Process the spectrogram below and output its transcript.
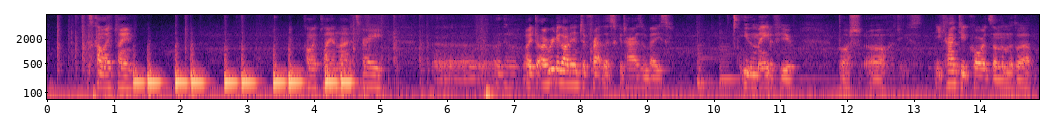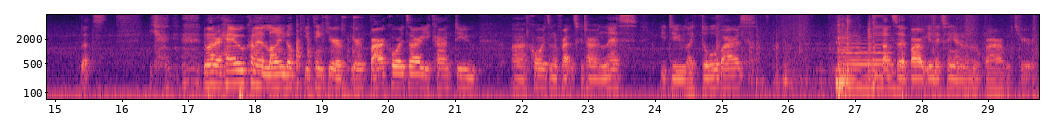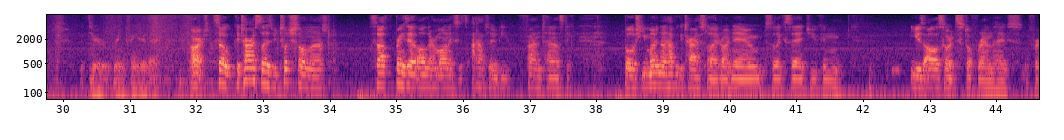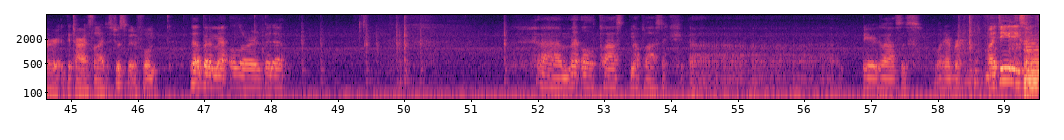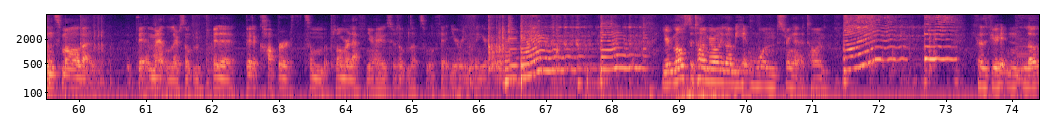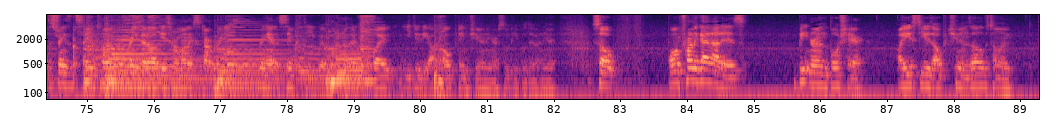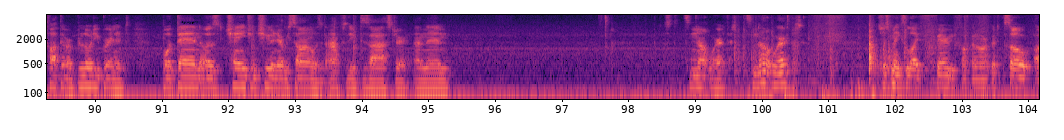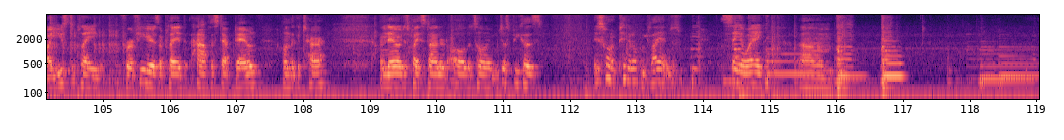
It's kind of like playing. Kind of like playing that. It's very. Uh, I, I really got into fretless guitars and bass. Even made a few. But, oh, jeez. You can't do chords on them as well. That's. No matter how kind of lined up you think your, your bar chords are, you can't do uh, chords on a fretless guitar unless you do like double bars. That's a bar with your index finger and a little bar with your with your ring finger there. Alright, so guitar slides, we touched on that. So that brings out all the harmonics, it's absolutely fantastic. But you might not have a guitar slide right now, so like I said, you can use all sorts of stuff around the house for a guitar slide. It's just a bit of fun. A little bit of metal or a bit of uh, metal, plastic, not plastic, uh, beer glasses, whatever. Ideally, something small that a bit of metal or something, bit of bit of copper, some plumber left in your house or something that will fit in your ring finger. You're most of the time you're only going to be hitting one string at a time. Because if you're hitting loads of strings at the same time, it brings out all these harmonics that don't really bring out in sympathy with one another. That's why you do the opening tuning, or some people do it anyway. So, what I'm trying to get at is beating around the bush here. I used to use open tunes all the time, thought they were bloody brilliant, but then I was changing tune every song was an absolute disaster, and then just, it's not worth it. It's not worth it. It just makes life very fucking awkward. So I used to play for a few years. I played half a step down on the guitar, and now I just play standard all the time, just because I just want to pick it up and play it and just sing away. Um,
